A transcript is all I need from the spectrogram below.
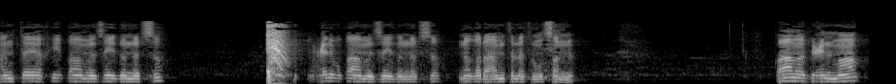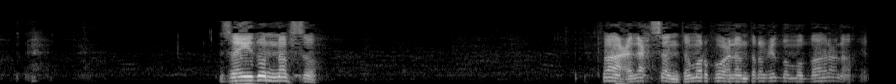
أنت يا أخي قام زيد نفسه؟ عرف قام زيد نفسه. نقرأ أمثلة المصنف. قام فعل ماض. زيد نفسه. فاعل أحسنت مرفوع لم ترفع ضم الظاهر على آخره.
